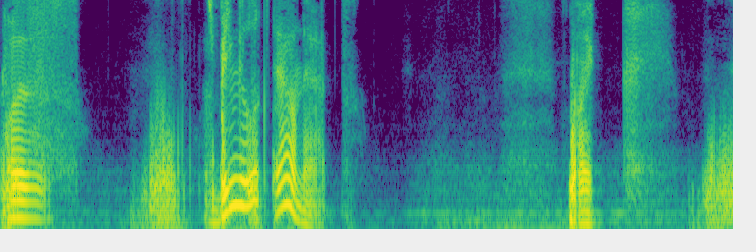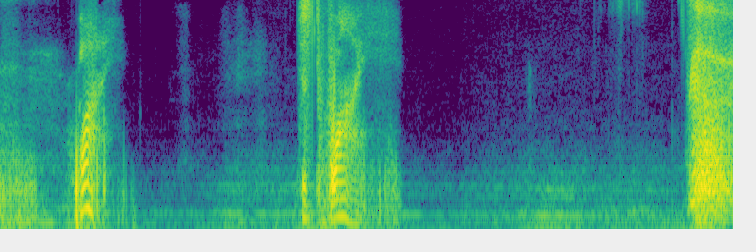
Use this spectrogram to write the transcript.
was was being looked down at like, why? Just why?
